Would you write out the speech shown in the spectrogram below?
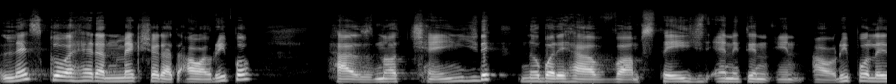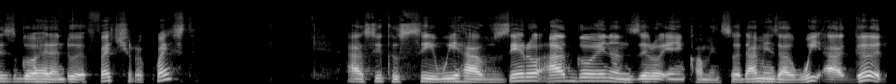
let's go ahead and make sure that our repo has not changed. Nobody have um, staged anything in our repo. Let's go ahead and do a fetch request. As you can see, we have zero outgoing and zero incoming. So that means that we are good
